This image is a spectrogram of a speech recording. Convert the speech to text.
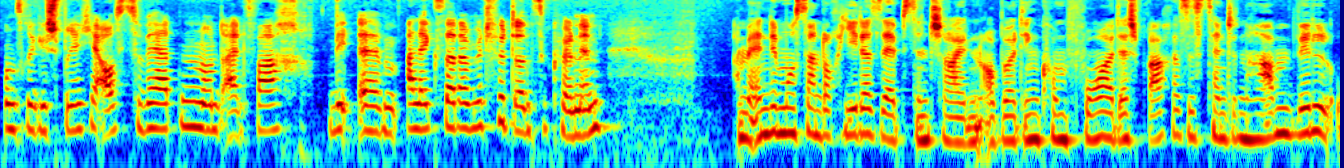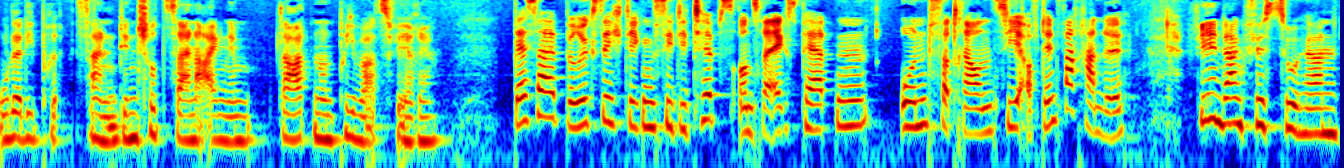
unsere Gespräche auszuwerten und einfach ähm, Alexa damit füttern zu können. Am Ende muss dann doch jeder selbst entscheiden, ob er den Komfort der Sprachassistentin haben will oder die, sein, den Schutz seiner eigenen Daten und Privatsphäre. Deshalb berücksichtigen Sie die Tipps unserer Experten und vertrauen Sie auf den Fachhandel. Vielen Dank fürs Zuhören.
